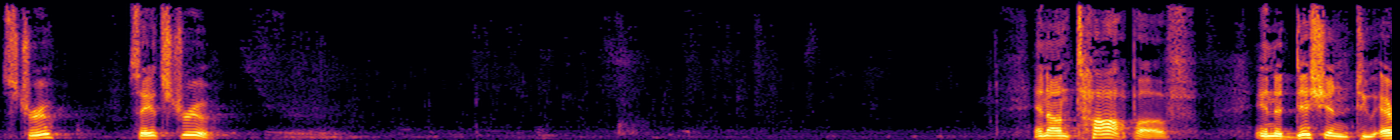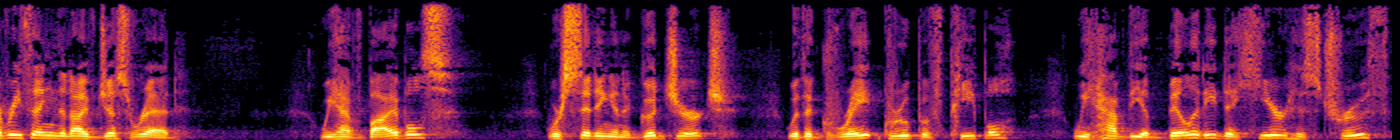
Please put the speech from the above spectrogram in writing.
It's true? Say it's true. And on top of, in addition to everything that I've just read, we have Bibles. We're sitting in a good church with a great group of people. We have the ability to hear His truth.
